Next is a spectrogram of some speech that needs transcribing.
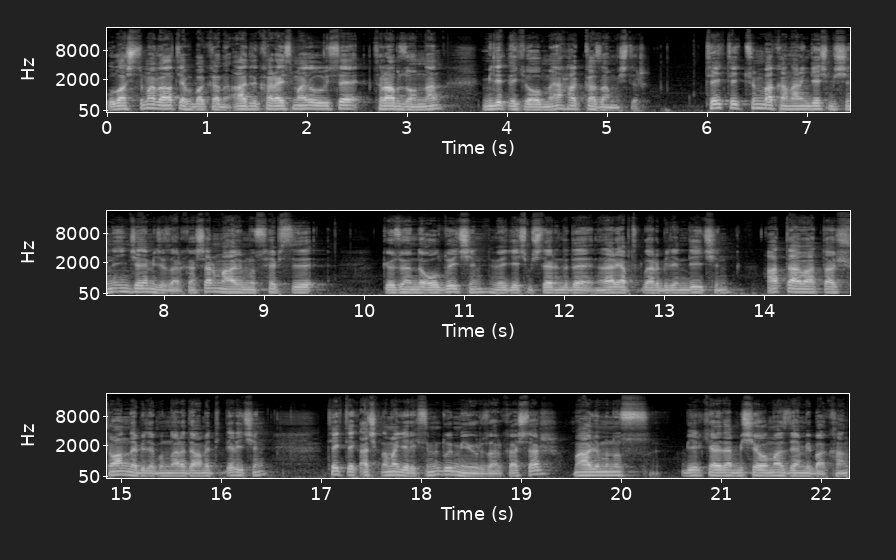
Ulaştırma ve Altyapı Bakanı Adil Kara İsmailoğlu ise Trabzon'dan milletvekili olmaya hak kazanmıştır. Tek tek tüm bakanların geçmişini incelemeyeceğiz arkadaşlar. Malumunuz hepsi göz önünde olduğu için ve geçmişlerinde de neler yaptıkları bilindiği için hatta ve hatta şu anda bile bunlara devam ettikleri için tek tek açıklama gereksinimi duymuyoruz arkadaşlar. Malumunuz bir kereden bir şey olmaz diyen bir bakan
